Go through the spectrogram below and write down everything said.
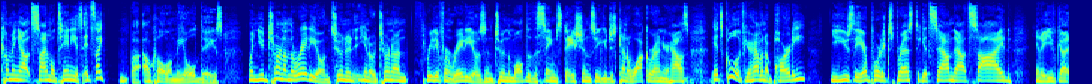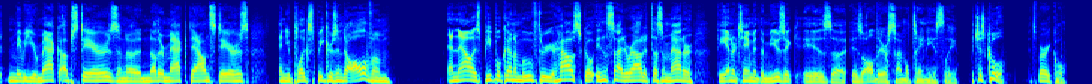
coming out simultaneous. It's like I'll call them the old days when you'd turn on the radio and tune it, you know, turn on three different radios and tune them all to the same station so you could just kind of walk around your house. It's cool if you're having a party. You use the Airport Express to get sound outside. You know, you've got maybe your Mac upstairs and another Mac downstairs, and you plug speakers into all of them. And now, as people kind of move through your house, go inside or out, it doesn't matter. The entertainment, the music is uh, is all there simultaneously, which is cool. It's very cool.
